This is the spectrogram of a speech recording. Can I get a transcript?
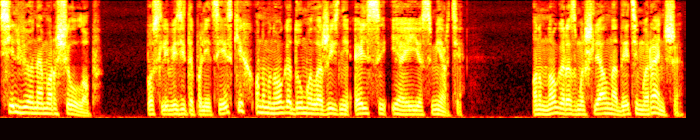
Сильвио наморщил лоб. После визита полицейских он много думал о жизни Эльсы и о ее смерти. Он много размышлял над этим и раньше,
